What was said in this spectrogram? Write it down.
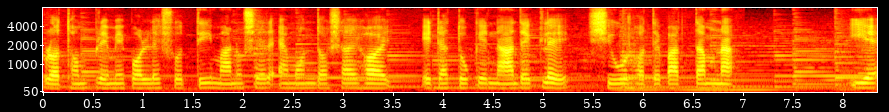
প্রথম প্রেমে পড়লে সত্যিই মানুষের এমন দশায় হয়, এটা তোকে না দেখলে শিওর হতে পারতাম না। ইয়ে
